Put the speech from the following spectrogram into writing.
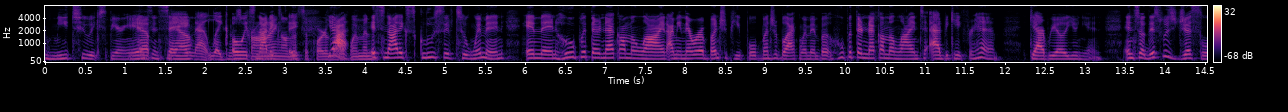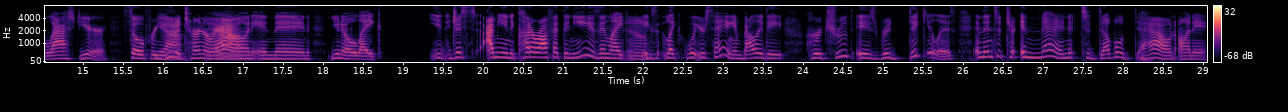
Me Too experience Yep, and saying yeah. that like, oh, it's not ex- on the support of yeah, black women. it's not exclusive to women. And then who put their neck on the line? I mean, there were a bunch of people, a bunch of black women, but who put their neck on the line to advocate for him? Gabrielle Union. And so this was just last year. So for you to turn yeah. around and then, you know, like just I mean, cut her off at the knees and like Yeah. ex- like what you're saying and validate her truth is ridiculous. And then to tur- and then to double down on it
